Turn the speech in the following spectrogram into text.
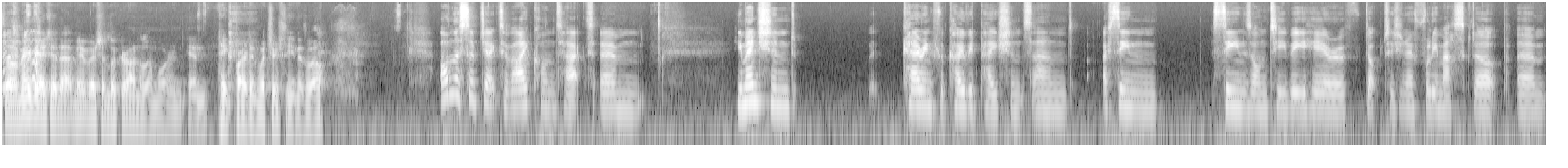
so maybe I should uh, maybe I should look around a little more and, and take part in what you're seeing as well. On the subject of eye contact, um, you mentioned caring for COVID patients, and I've seen scenes on TV here of doctors, you know, fully masked up, um,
